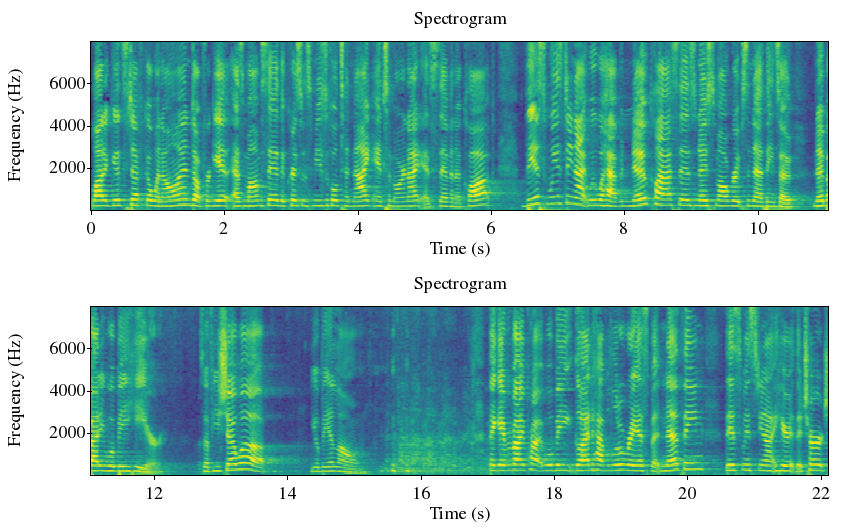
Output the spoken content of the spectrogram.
A lot of good stuff going on. Don't forget, as Mom said, the Christmas musical tonight and tomorrow night at 7 o'clock. This Wednesday night, we will have no classes, no small groups, and nothing. So nobody will be here. So if you show up, you'll be alone. I think everybody will be glad to have a little rest, but nothing this Wednesday night here at the church.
